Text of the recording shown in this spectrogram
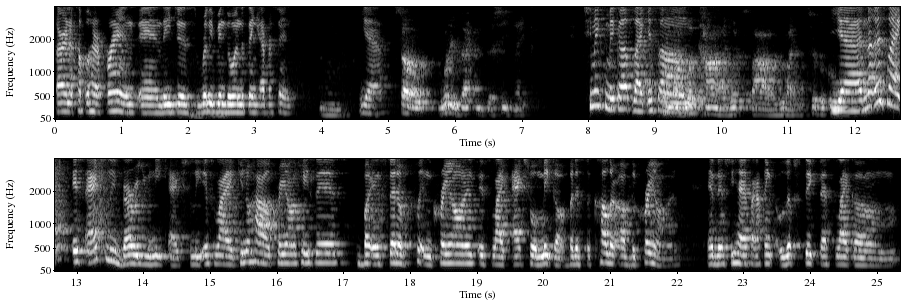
her and a couple of her friends. And they just really been doing the thing ever since. Mm-hmm. Yeah. So, what exactly does she make? She makes makeup like it's so um what kind, what style? Is it like the typical? Yeah, no, it's like it's actually very unique. Actually, it's like you know how crayon case is, but instead of putting crayons, it's like actual makeup, but it's the color of the crayons. And then she has like I think lipstick that's like um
